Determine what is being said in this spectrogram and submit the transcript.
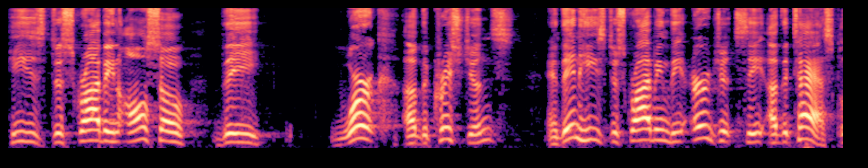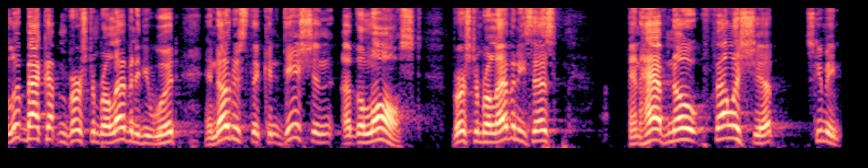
He's describing also the work of the Christians. And then he's describing the urgency of the task. Look back up in verse number 11, if you would, and notice the condition of the lost. Verse number 11, he says, and have no fellowship, excuse me,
